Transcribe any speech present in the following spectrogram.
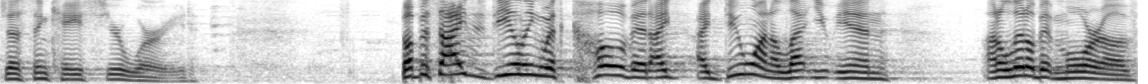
just in case you're worried. But besides dealing with COVID, I, I do want to let you in on a little bit more of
